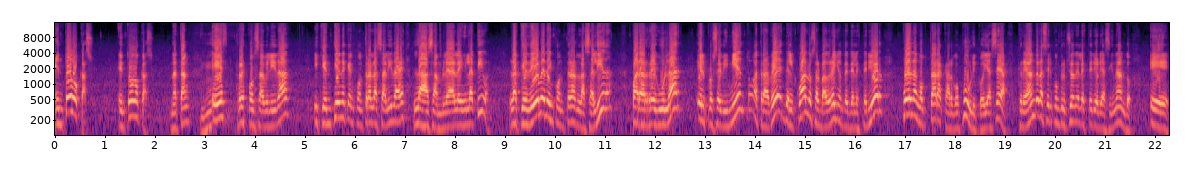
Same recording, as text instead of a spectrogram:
En todo caso, en todo caso, Natán, es responsabilidad y quien tiene que encontrar la salida es la Asamblea Legislativa, la que debe de encontrar la salida para regular el procedimiento a través del cual los salvadoreños desde el exterior puedan optar a cargo público, ya sea creando la circunscripción del exterior y asignando eh,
